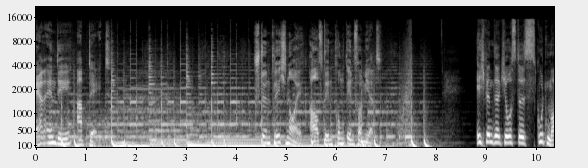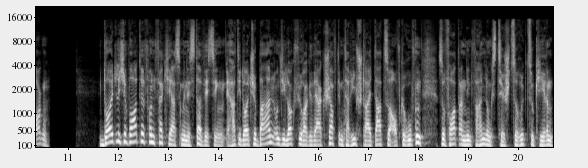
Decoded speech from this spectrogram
RND Update. Stündlich neu. Auf den Punkt informiert. Ich bin Dirk Justes. Guten Morgen. Deutliche Worte von Verkehrsminister Wissing. Er hat die Deutsche Bahn und die Lokführergewerkschaft im Tarifstreit dazu aufgerufen, sofort an den Verhandlungstisch zurückzukehren.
